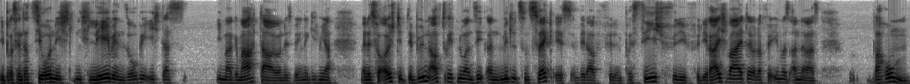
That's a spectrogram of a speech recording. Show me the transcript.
die Präsentation nicht, nicht leben, so wie ich das immer gemacht habe. Und deswegen denke ich mir, wenn es für euch der Bühnenauftritt nur ein, ein Mittel zum Zweck ist, entweder für den Prestige, für die, für die Reichweite oder für irgendwas anderes, warum,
